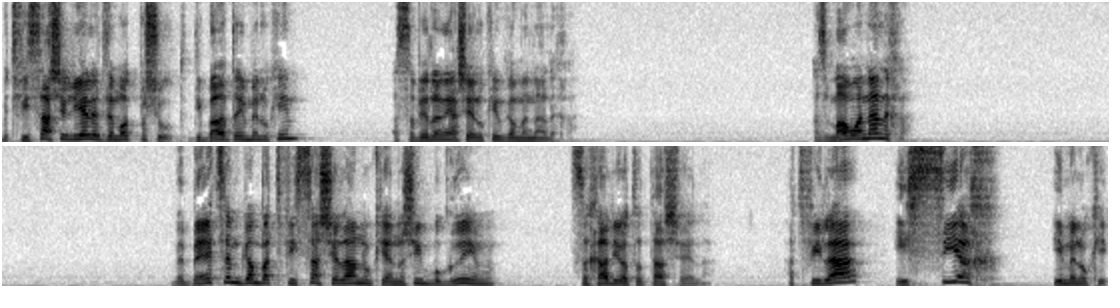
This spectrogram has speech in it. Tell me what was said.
בתפיסה של ילד זה מאוד פשוט. דיברת עם אלוקים? אז סביר להניח שאלוקים גם ענה לך. אז מה הוא ענה לך? ובעצם גם בתפיסה שלנו כאנשים בוגרים צריכה להיות אותה שאלה. התפילה היא שיח עם אלוקים.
